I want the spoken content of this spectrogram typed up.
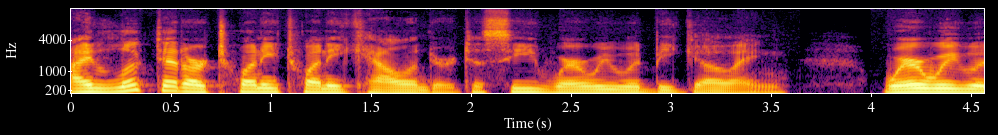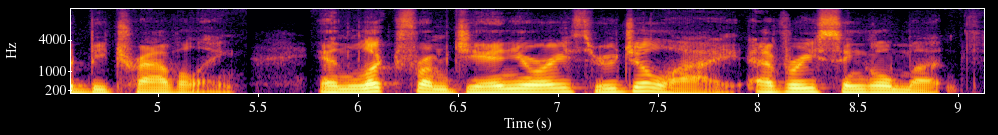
I looked at our 2020 calendar to see where we would be going, where we would be traveling, and looked from January through July every single month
